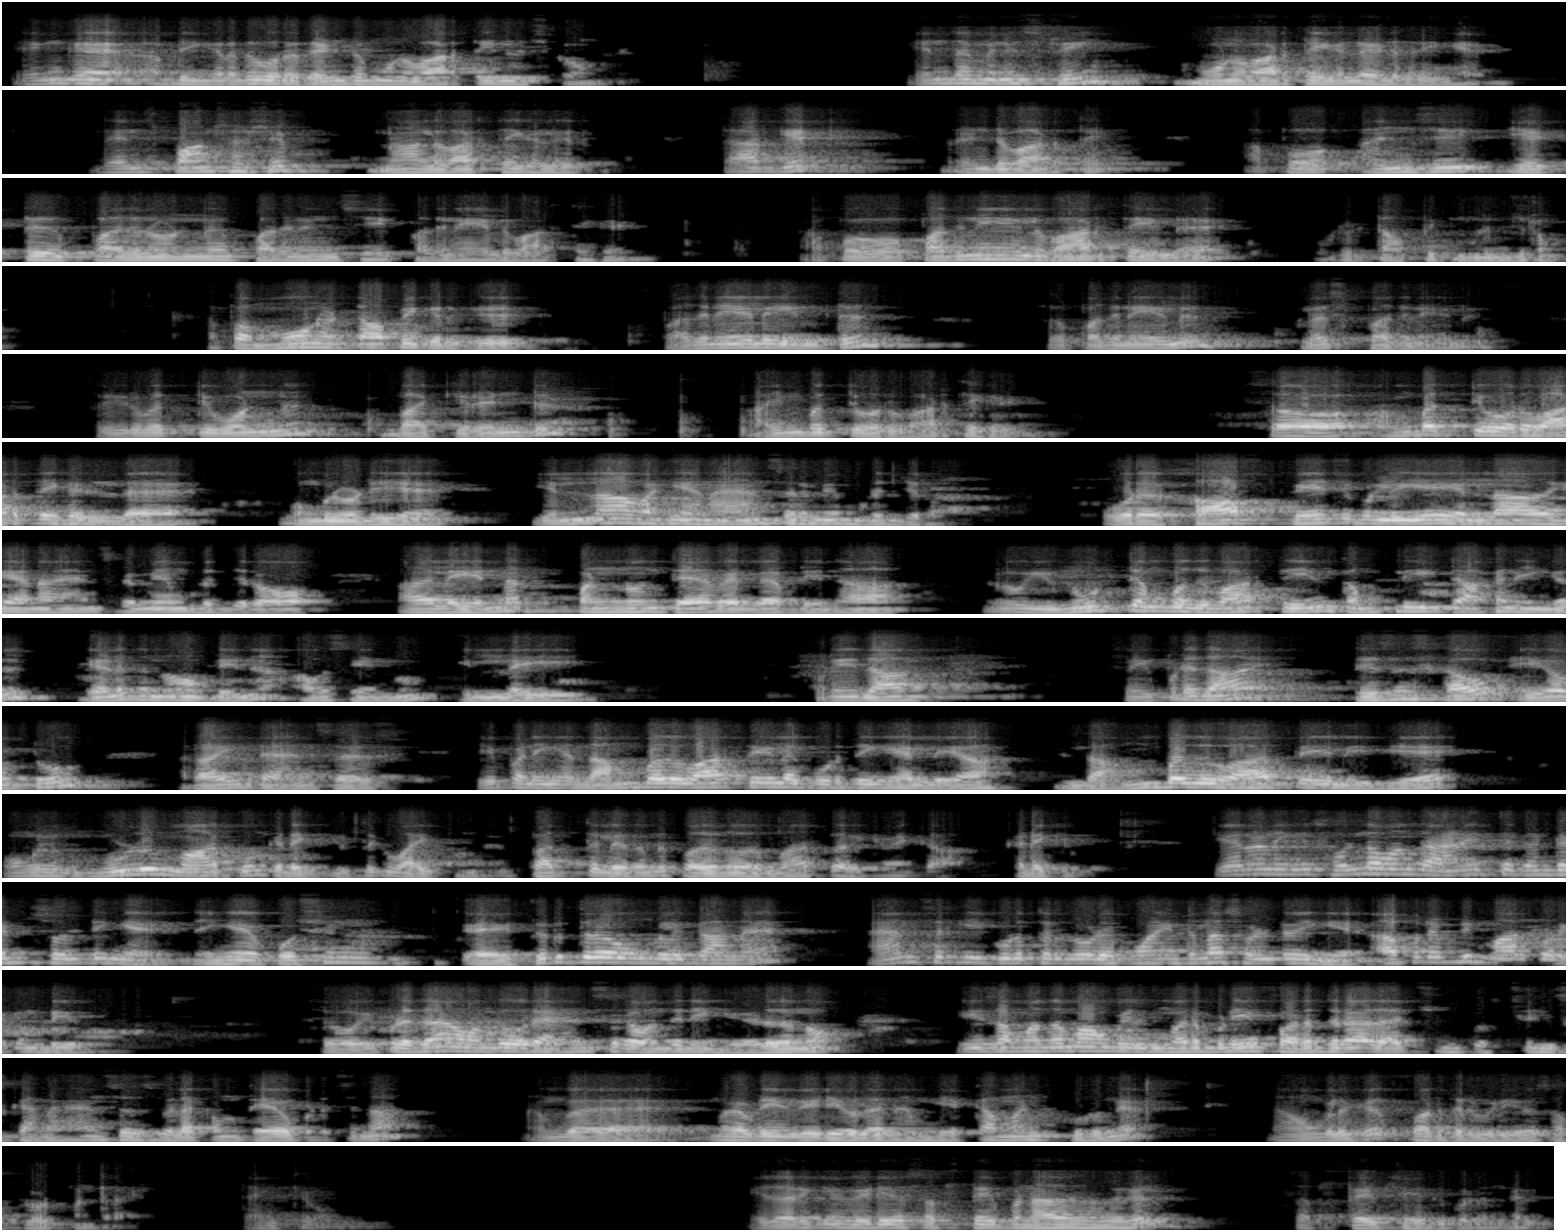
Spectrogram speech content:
எங்க அப்படிங்கிறது ஒரு ரெண்டு மூணு வார்த்தைன்னு வச்சுக்கோங்க. எந்த மினிஸ்ட்ரி மூணு வார்த்தைகள் எழுதுறீங்க. தென் ஸ்பான்சர்ஷிப் நாலு வார்த்தைகள் இருக்கு டார்கெட் ரெண்டு வார்த்தை. அப்போது அஞ்சு எட்டு பதினொன்று பதினஞ்சு பதினேழு வார்த்தைகள். அப்போது பதினேழு வார்த்தையில் ஒரு டாபிக் முடிஞ்சிடும் அப்போ மூணு டாபிக் இருக்குது பதினேழு இன்ட்டு ஸோ பதினேழு ப்ளஸ் பதினேழு. ஸோ இருபத்தி ஒன்று பாக்கி ரெண்டு ஐம்பத்தி ஒரு வார்த்தைகள். ஸோ ஐம்பத்தி ஒரு வார்த்தைகளில் உங்களுடைய எல்லா வகையான ஆன்சருமே முடிஞ்சிடும் ஒரு ஹாஃப் பேஜுக்குள்ளேயே எல்லா வகையான ஆன்சருமே முடிஞ்சிடும் அதில் என்ன பண்ணணும் தேவையில்லை அப்படின்னா நூற்றி ஐம்பது வார்த்தையும் கம்ப்ளீட்டாக நீங்கள் எழுதணும் அப்படின்னு அவசியமும் இல்லை. புரியுதா? ஸோ இப்படி தான் this is how you how to write answers இப்போ நீங்கள் இந்த ஐம்பது வார்த்தையில கொடுத்தீங்க இல்லையா? இந்த ஐம்பது வார்த்தையிலேயே உங்களுக்கு முழு மார்க்கும் கிடைக்கிறதுக்கு வாய்ப்புங்க பத்துல இருந்து பதினோரு மார்க் வரைக்குமே கிடைக்கும். ஏன்னா நீங்கள் சொல்ல வந்த அனைத்து கண்டென்ட் சொல்லிட்டீங்க. நீங்கள் கொஸ்டின் திருத்துறவங்களுக்கான ஆன்சர் கீ கொடுத்துருக்கோட பாயிண்ட் எல்லாம் சொல்லிடுவீங்க அப்புறம் எப்படி மார்க் குறைக்க முடியும்? ஸோ இப்படி தான் வந்து ஒரு ஆன்சரை வந்து நீங்கள் எழுதணும். இது சம்மந்தமாக உங்களுக்கு மறுபடியும் ஃபர்தரா ஏதாச்சும் கொஸ்டின்ஸ்க்கான ஆன்சர்ஸ் விளக்கம் தேவைப்படுச்சுன்னா நம்ம மறுபடியும் வீடியோவில் நீங்கள் கமெண்ட் கொடுங்க. நான் உங்களுக்கு ஃபர்தர் வீடியோஸ் அப்லோட் பண்ணுறேன் தேங்க்யூ இது வரைக்கும் வீடியோ சப்ஸ்கிரைப் பண்ணாதவர்கள் சப்ஸ்கிரைப் செய்து கொள்ளுங்கள்.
